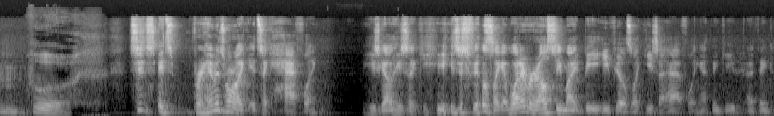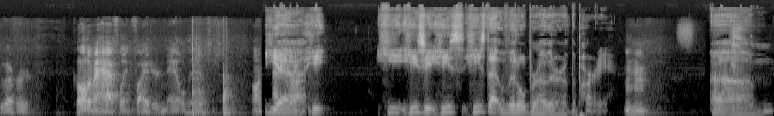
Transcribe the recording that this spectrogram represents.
Hmm. Ooh. It's, it's for him. It's more like it's like halfling. He's got. He's like he just feels like whatever else he might be. He feels like he's a halfling. I think he. I think whoever called him a halfling fighter nailed it. On Yeah, he he he's he's he's that little brother of the party. Mhm. Um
